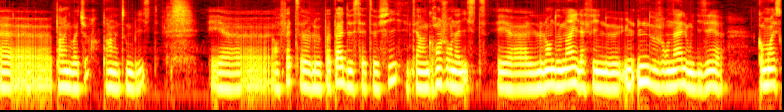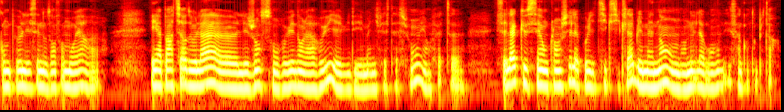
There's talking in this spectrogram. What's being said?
euh, par une voiture, par un automobiliste. Et en fait, le papa de cette fille était un grand journaliste. Et le lendemain, il a fait une, une, de journal où il disait comment est-ce qu'on peut laisser nos enfants mourir. Et à partir de là, les gens se sont rués dans la rue, il y a eu des manifestations. Et en fait, c'est là que s'est enclenchée la politique cyclable. Et maintenant, on en est là où on est 50 ans plus tard.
